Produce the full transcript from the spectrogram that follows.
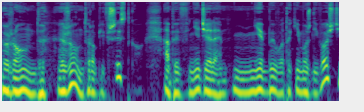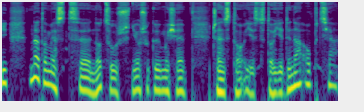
rząd, rząd robi wszystko, aby w niedzielę nie było takiej możliwości. Natomiast, e, no cóż, nie oszukujmy się, często jest to jedyna opcja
